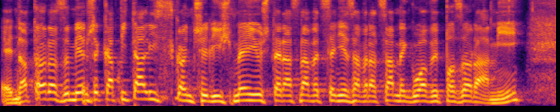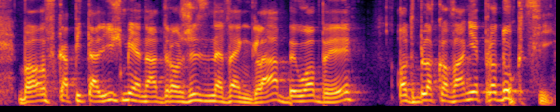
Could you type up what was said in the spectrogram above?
E, No to rozumiem, że kapitalizm skończyliśmy. Już teraz nawet sobie nie zawracamy głowy pozorami, bo w kapitalizmie na drożyznę węgla byłoby odblokowanie produkcji.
